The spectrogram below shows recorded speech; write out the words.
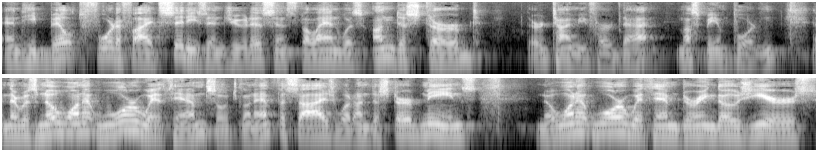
And he built fortified cities in Judah since the land was undisturbed. Third time you've heard that must be important. And there was no one at war with him, so it's going to emphasize what undisturbed means. No one at war with him during those years.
